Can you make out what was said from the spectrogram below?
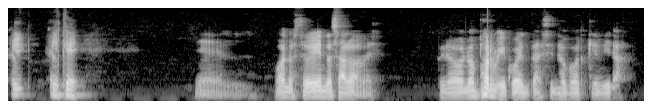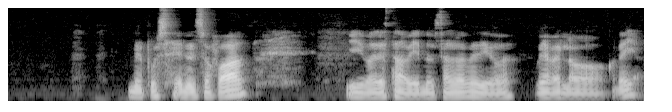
¿El, el qué? El- Bueno, estuve viendo Sálvame. Pero no por mi cuenta, sino porque, mira. Me puse en el sofá y mi madre estaba viendo Sálvame y digo, voy a verlo con ella.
